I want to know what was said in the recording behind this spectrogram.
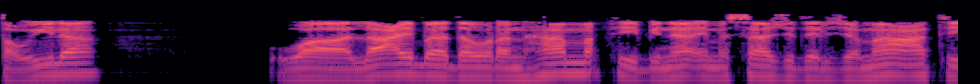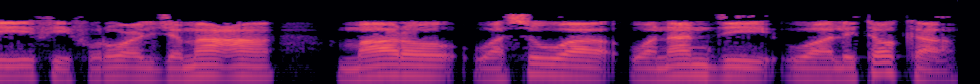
طويلة ولعب دورا هاما في بناء مساجد الجماعة في فروع الجماعة مارو وسوا وناندي وليتوكا.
